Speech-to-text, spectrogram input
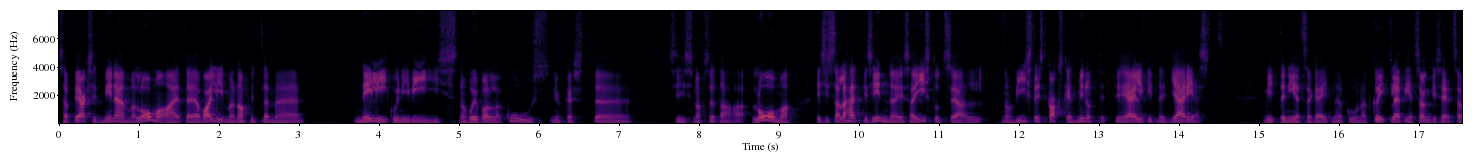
sa peaksid minema loomaaeda ja valima noh, ütleme neli kuni viis, noh, võib-olla kuus niisugust äh, siis noh, seda looma ja siis sa lähedki sinna ja sa istud seal noh, viisteist, kakskümmend minutit ja jälgid neid järjest mitte nii, et sa käid nagu nad kõik läbi, et see ongi see, et sa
